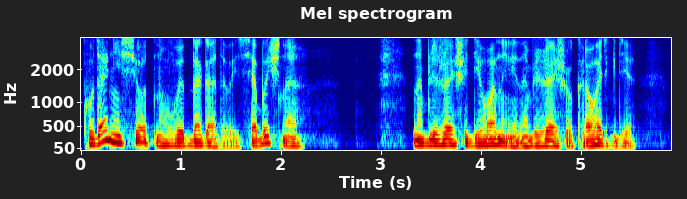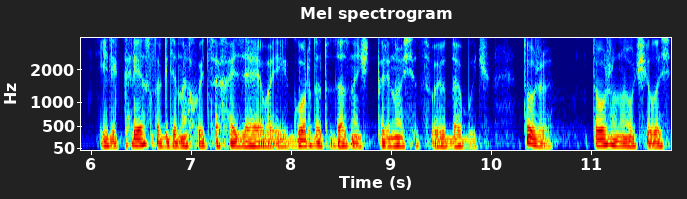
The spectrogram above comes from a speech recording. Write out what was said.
Куда несет, ну, вы догадываетесь. Обычно на ближайший диван или на ближайшую кровать, где или кресло, где находится хозяева, и гордо туда, значит, приносит свою добычу. Тоже, тоже научилась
